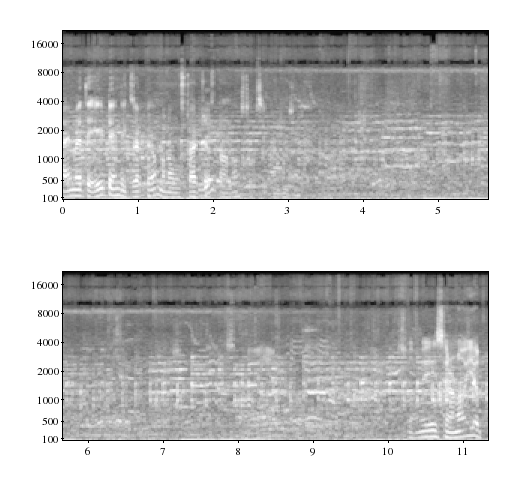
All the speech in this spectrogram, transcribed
టైం అయితే ఎయిట్ అయింది ఎగ్జాక్ట్గా మనం స్టార్ట్ చేస్తా ఉన్నాం స్టెప్స్ ఇక్కడ నుంచి స్వామి స్వామి శరణయ్యప్ప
